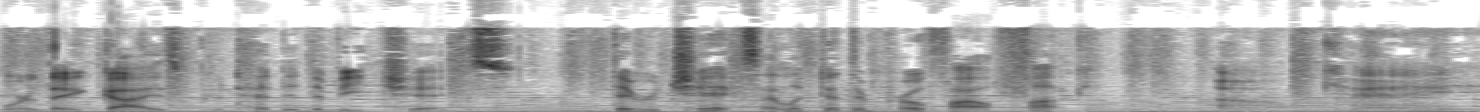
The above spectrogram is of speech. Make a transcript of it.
were they guys pretended to be chicks? They were chicks. I looked at their profile. Fuck. Okay.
